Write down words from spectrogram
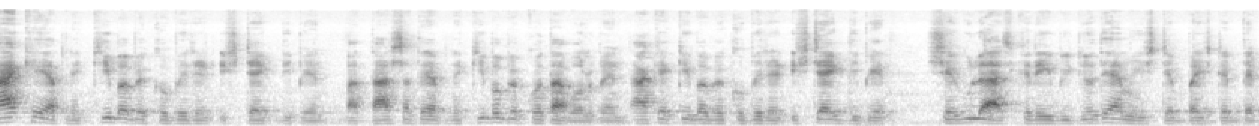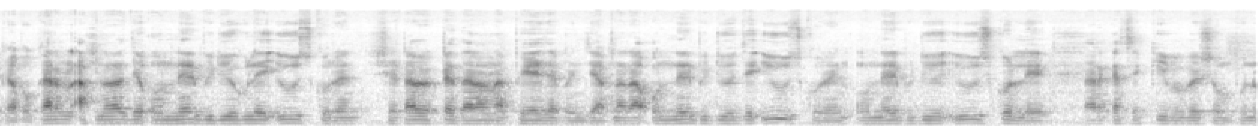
তাকে আপনি কীভাবে কপিরাইট স্ট্রাইক দিবেন বা তার সাথে আপনি কীভাবে কথা বলবেন, তাকে কীভাবে কপিরাইট স্ট্রাইক দিবেন, সেগুলো আজকের এই ভিডিওতে আমি স্টেপ বাই স্টেপ দেখাবো। কারণ আপনারা যে অন্যের ভিডিওগুলো ইউজ করেন, সেটাও একটা ধারণা পেয়ে যাবেন যে আপনারা অন্যের ভিডিও যে ইউজ করেন, অন্যের ভিডিও ইউজ করলে তার কাছে কীভাবে সম্পূর্ণ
